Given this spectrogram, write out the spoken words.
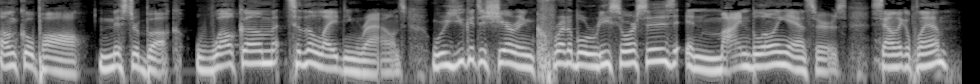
Uncle Paul, Mr. Book, welcome to the lightning rounds where you get to share incredible resources and mind blowing answers. Sound like a plan?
